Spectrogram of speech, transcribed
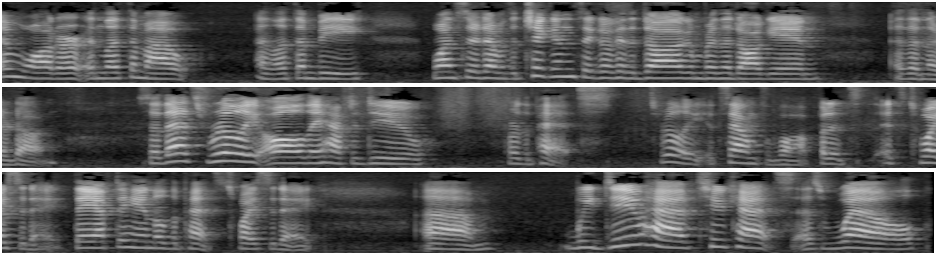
and water, and let them out and let them be. Once they're done with the chickens, they go get the dog and bring the dog in, and then they're done. So that's really all they have to do for the pets. It's really it sounds a lot, but it's it's twice a day. They have to handle the pets twice a day. Um, we do have two cats as well,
